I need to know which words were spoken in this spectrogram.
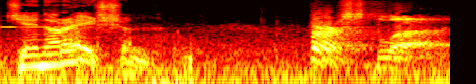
Regeneration. First blood.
